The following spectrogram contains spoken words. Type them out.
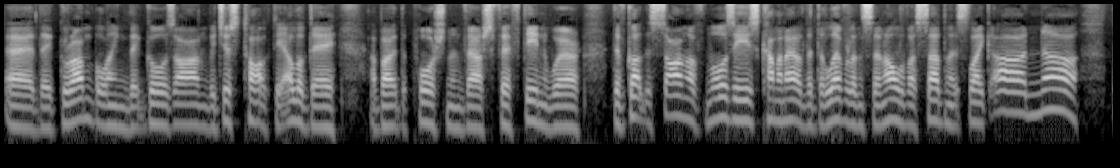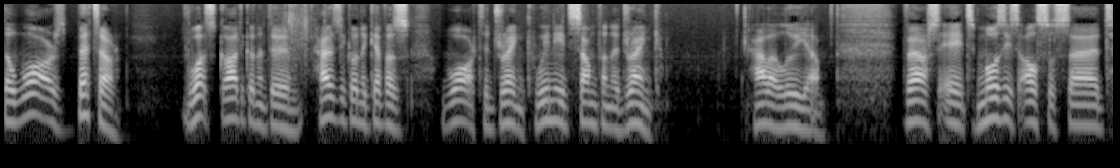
uh, the grumbling that goes on. We just talked the other day about the portion in verse 15 where they've got the song of Moses coming out of the deliverance, and all of a sudden it's like, oh no, the water's bitter. What's God going to do? How's He going to give us water to drink? We need something to drink. Hallelujah. Verse 8 Moses also said,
